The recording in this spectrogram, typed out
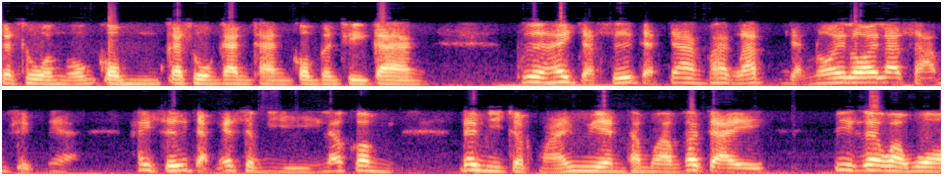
กระทรวงของกรมกระทรวงการคลังกรมบัญชีกลาง เพื่อให้จัดซื้อจัดจ้างภาครัฐ อย่างน้อยร้อยละ30เนี่ย ให้ซื้อจาก SME แล้วก็ได้มีจดหมายเวียนทำความเข้าใจ ที่เรียกว่าวอ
